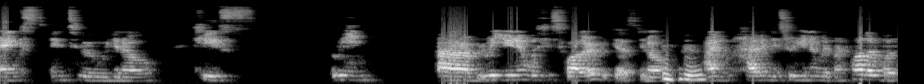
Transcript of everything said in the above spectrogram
angst into, you know, his re- um, reunion with his father because, you know, Mm-hmm. I'm having this reunion with my father, but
